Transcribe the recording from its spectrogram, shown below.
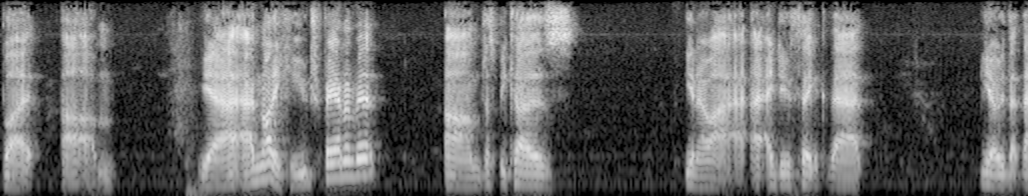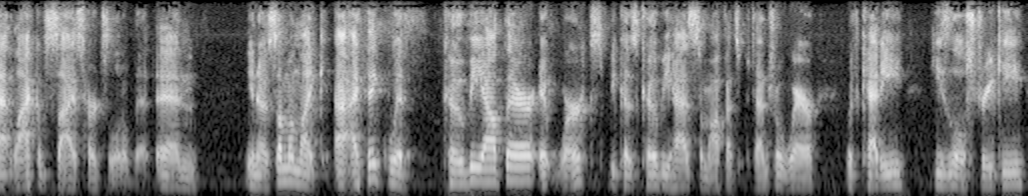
but um, yeah, I'm not a huge fan of it, um, just because you know I, I do think that you know that that lack of size hurts a little bit, and you know someone like I think with Kobe out there it works because Kobe has some offense potential. Where with Ketty he's a little streaky.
